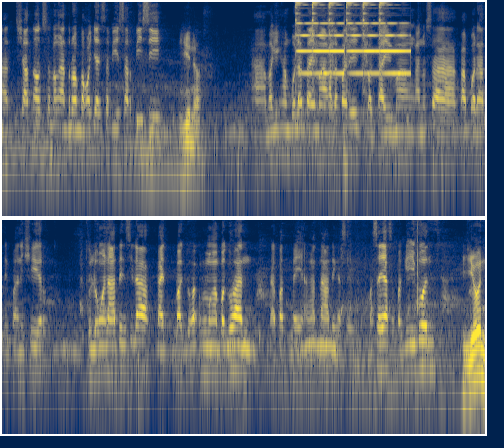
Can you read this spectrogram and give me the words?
At shoutout sa mga tropa ko dyan sa BSRPC. Yun oh. Ah, maging humble lang tayo mga kalapatids, huwag tayo mang ano sa kapwa natin pa-share. Tulungan natin sila kahit bago, mga baguhan, dapat may angat natin kasi masaya sa pag-iibon. Yun.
